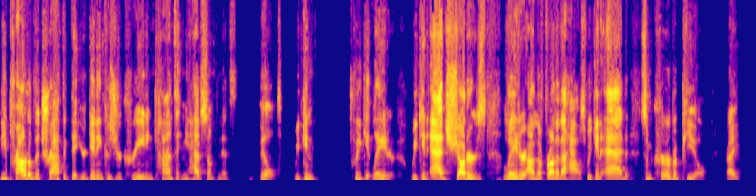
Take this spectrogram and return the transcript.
Be proud of the traffic that you're getting because you're creating content and you have something that's built. We can tweak it later. We can add shutters later on the front of the house. We can add some curb appeal, right?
